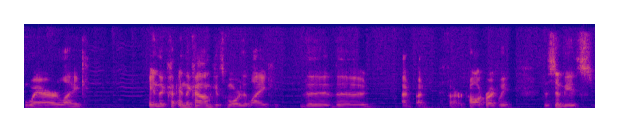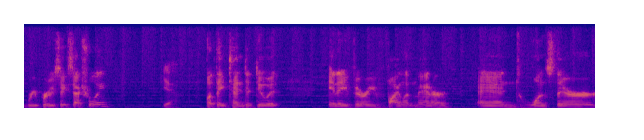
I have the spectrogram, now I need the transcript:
where like in the in the comic it's more that like the the I, I, if I recall correctly, the symbiotes reproduce asexually, Yeah. but they tend to do it in a very violent manner. And once they're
